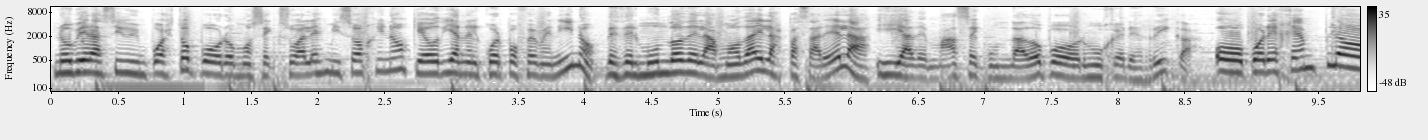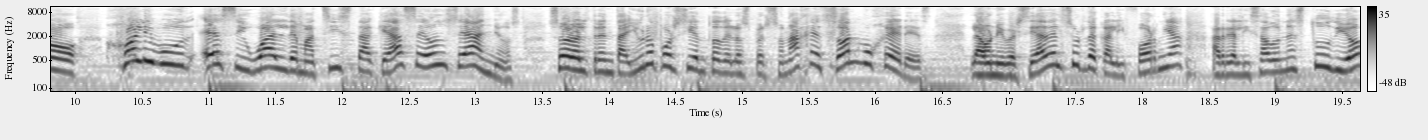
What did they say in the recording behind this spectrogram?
no hubiera sido impuesto por homosexuales misóginos que odian el cuerpo femenino, desde el mundo de la moda y las pasarelas, y además secundado por mujeres ricas. O por ejemplo, Hollywood es igual de machista que hace 11 años. Solo el 31% de los personajes son mujeres. La Universidad del Sur de California ha realizado un estudio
